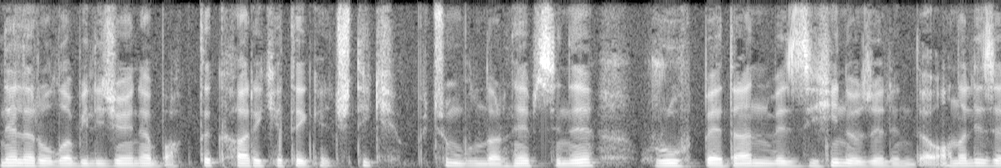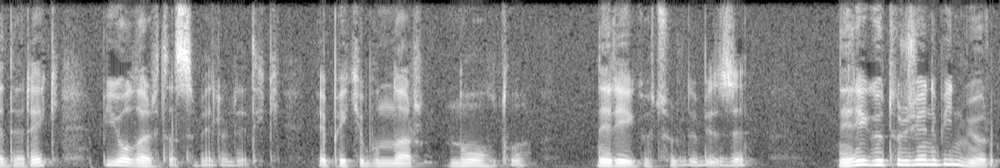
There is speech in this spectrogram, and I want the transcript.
neler olabileceğine baktık, harekete geçtik. Bütün bunların hepsini ruh, beden ve zihin özelinde analiz ederek bir yol haritası belirledik. E peki bunlar ne oldu? Nereye götürdü bizi? Nereye götüreceğini bilmiyorum.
